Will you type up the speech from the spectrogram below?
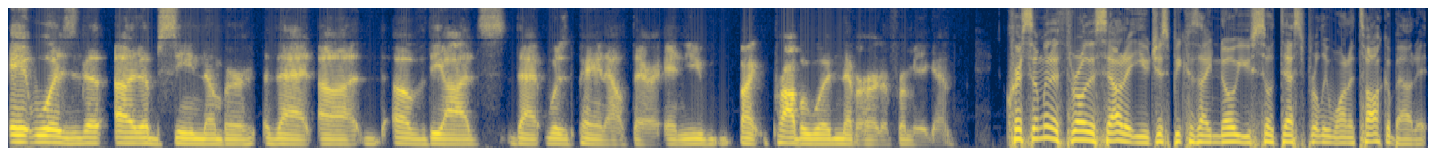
it was the, an obscene number that uh, of the odds that was paying out there, and you might probably would never heard it from me again. Chris, I'm going to throw this out at you just because I know you so desperately want to talk about it.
